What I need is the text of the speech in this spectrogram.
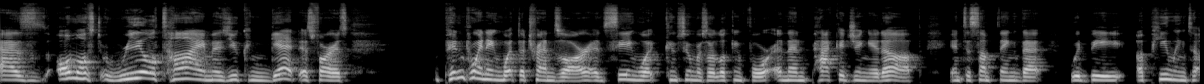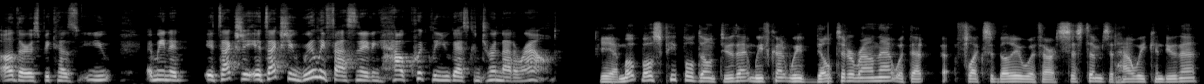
as almost real time as you can get as far as pinpointing what the trends are and seeing what consumers are looking for and then packaging it up into something that would be appealing to others because you I mean it it's actually it's actually really fascinating how quickly you guys can turn that around. Yeah, mo- most people don't do that. We've kind of, we've built it around that with that uh, flexibility with our systems and how we can do that.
